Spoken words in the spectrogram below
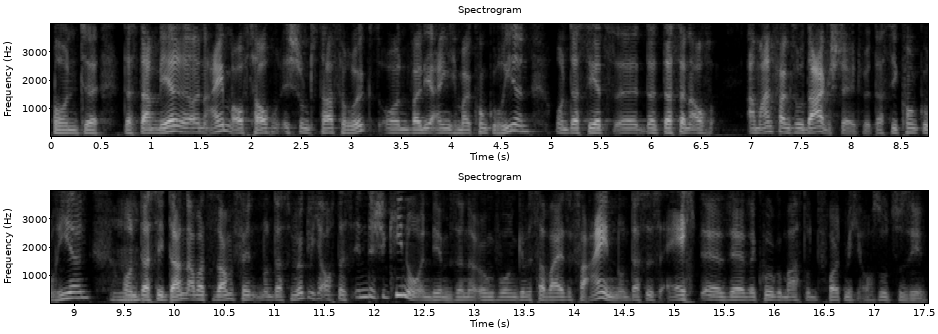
Und äh, dass da mehrere in einem auftauchen, ist schon total verrückt. Und weil die eigentlich mal konkurrieren und dass sie jetzt, äh, dass das dann auch am Anfang so dargestellt wird, dass sie konkurrieren und dass sie dann aber zusammenfinden und das wirklich auch das indische Kino in dem Sinne irgendwo in gewisser Weise vereinen. Und das ist echt äh, sehr, sehr cool gemacht und freut mich auch so zu sehen.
